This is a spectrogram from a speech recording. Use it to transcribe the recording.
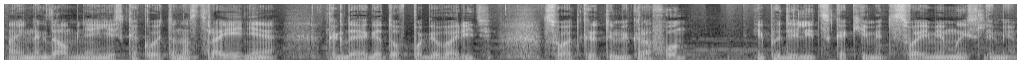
а иногда у меня есть какое-то настроение, когда я готов поговорить, свой открытый микрофон и поделиться какими-то своими мыслями.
